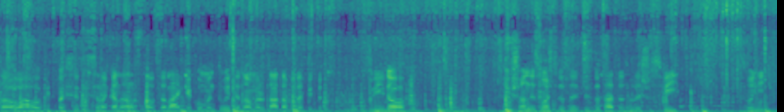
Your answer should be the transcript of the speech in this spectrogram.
за увагу. Підписуйтеся на канал, ставте лайки, коментуйте. Номер тата буде під відео. Якщо не зможете знайти до тата, залишу свій. Дзвоніть.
